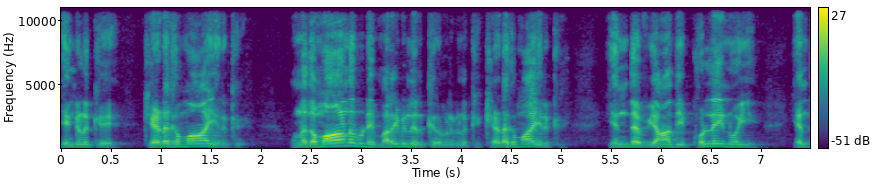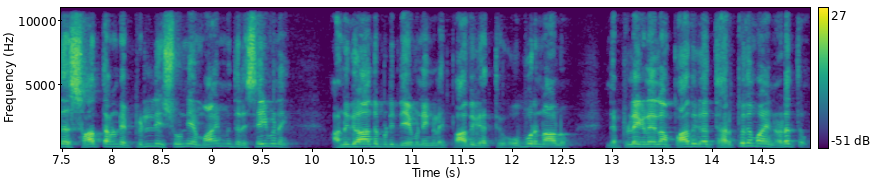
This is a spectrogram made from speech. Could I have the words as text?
எங்களுக்கு கேடகமாக இருக்குது உன்னதமானவருடைய மறைவில் இருக்கிறவர்களுக்கு கேடகமாக இருக்குது எந்த வியாதி கொள்ளை நோய் எந்த சாத்தானுடைய பிள்ளை சூன்ய மாய்மந்திர செய்வினை அணுகாதபடி தேவன் எங்களை பாதுகாத்து ஒவ்வொரு நாளும் இந்த பிள்ளைகளெல்லாம் பாதுகாத்து அற்புதமாய் நடத்தும்.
